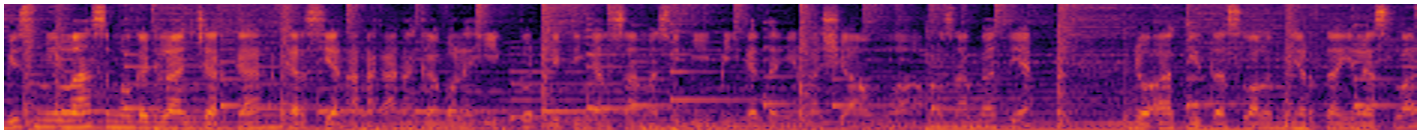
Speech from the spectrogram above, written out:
Bismillah semoga dilancarkan. Kasihan anak-anak gak boleh ikut ditinggal sama si Bibi Katanya. Masya Allah persahabat ya Doa kita selalu menyertai Leslar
